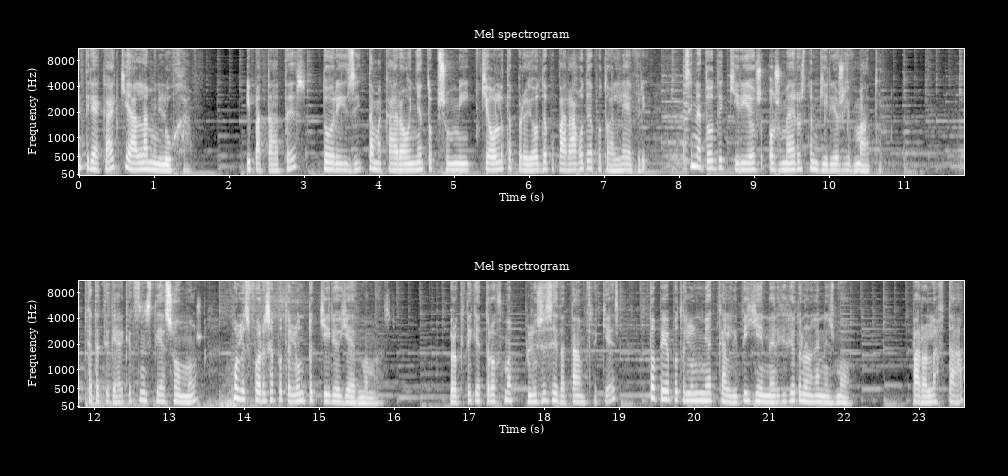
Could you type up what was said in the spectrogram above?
Δημητριακά και άλλα μιλούχα. Οι πατάτες, το ρύζι, τα μακαρόνια, το ψωμί και όλα τα προϊόντα που παράγονται από το αλεύρι συναντώνται κυρίως ως μέρος των κυρίως γευμάτων. Κατά τη διάρκεια της νηστείας όμως, πολλές φορές αποτελούν το κύριο γεύμα μας. Πρόκειται για τρόφιμα πλούσιας σε υδατάνθρακες, τα οποία αποτελούν μια καλή πηγή ενέργειας για τον οργανισμό. Παρ' όλα αυτά,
